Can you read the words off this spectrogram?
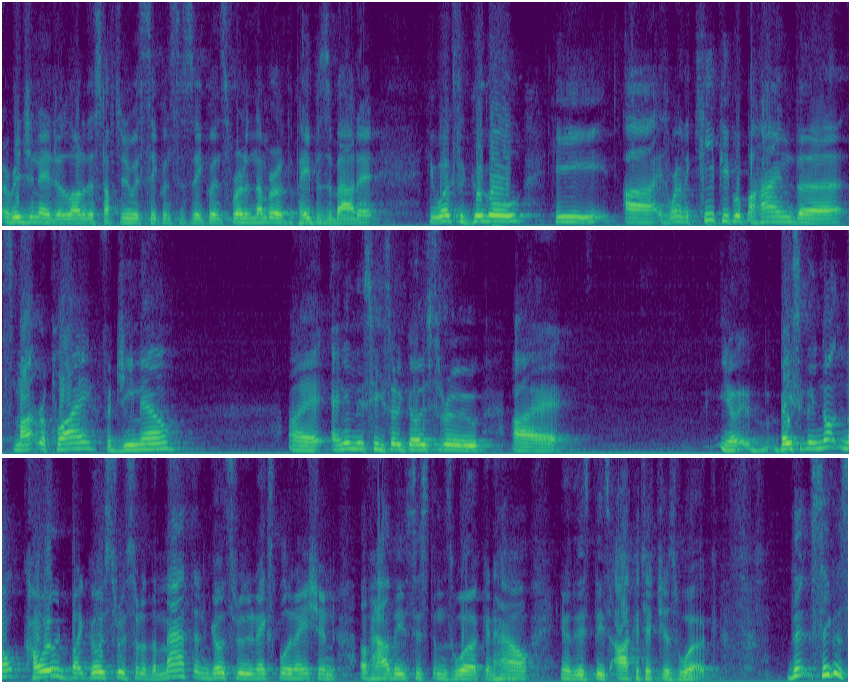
originated a lot of the stuff to do with sequence to sequence, wrote a number of the papers about it. He works at Google. He uh, is one of the key people behind the Smart Reply for you know, basically not, not code, but goes through sort of the math and goes through an explanation of how these systems work and how you know, these, these architectures work. The sequence,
